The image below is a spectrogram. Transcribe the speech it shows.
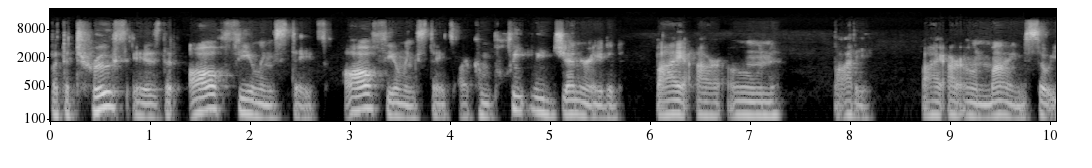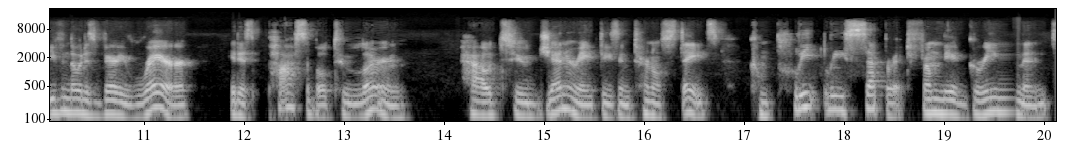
But the truth is that all feeling states, all feeling states are completely generated by our own body, by our own mind. So even though it is very rare, it is possible to learn how to generate these internal states completely separate from the agreement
